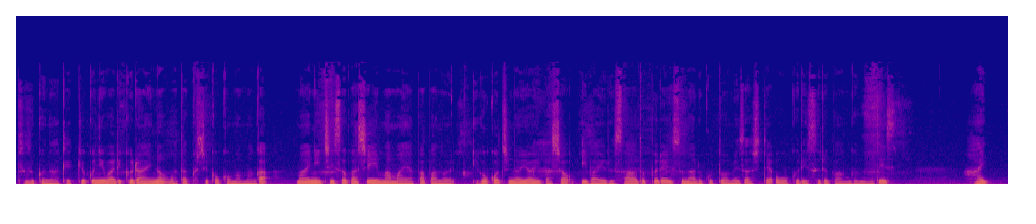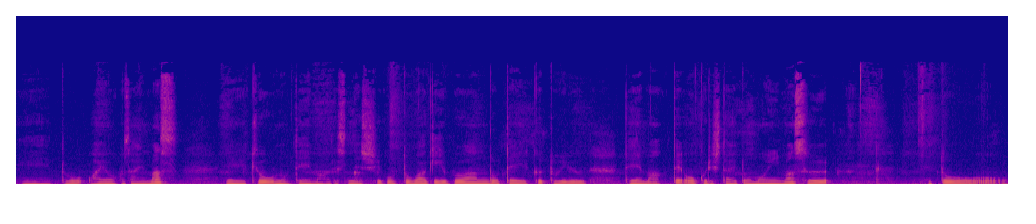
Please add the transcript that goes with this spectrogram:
続くのは結局2割くらいの私ここママが毎日忙しいママやパパの居心地の良い場所いわゆるサードプレイスなることを目指してお送りする番組です。はいえーとおはようございます。えー、今日のテーマはですね仕事はギブアンドテイクというテーマでお送りしたいと思います。えっと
